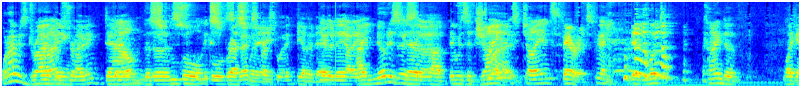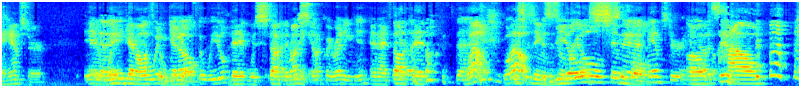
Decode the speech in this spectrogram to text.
When I was When I was driving driving down the Schuylkill Expressway Expressway the other the day, other day, I, I noticed There's that a uh, there was a giant giant ferret that looked kind of like a hamster and it wouldn't get off the get wheel. off the wheel. that it was stuck running was stuck running in. And I thought And I that thought that- wow, wow, this is a a real real symbol hamster of uh, how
